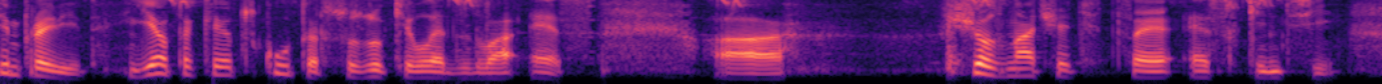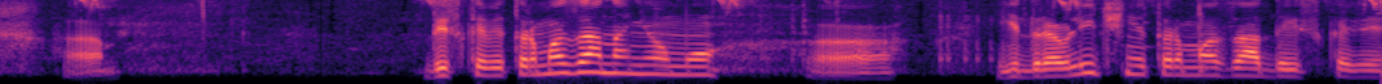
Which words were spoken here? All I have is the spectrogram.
Всім привіт! Є такий от скутер Suzuki Let's 2S. Що значить це S в кінці? Дискові тормоза на ньому, гідравлічні тормоза дискові,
